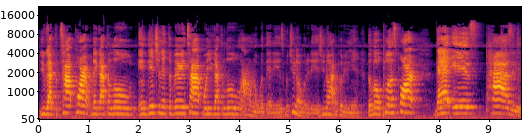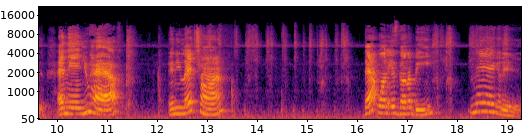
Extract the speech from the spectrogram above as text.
you got the top part, they got the little indentation at the very top where you got the little, I don't know what that is, but you know what it is. You know how to put it in. The little plus part, that is positive. And then you have an electron. That one is going to be negative.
